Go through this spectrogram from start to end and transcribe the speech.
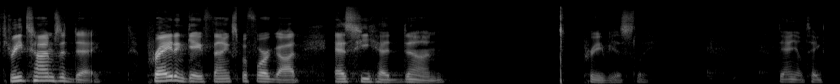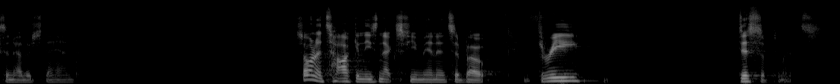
three times a day, prayed and gave thanks before God as he had done previously. Daniel takes another stand. So I want to talk in these next few minutes about three disciplines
